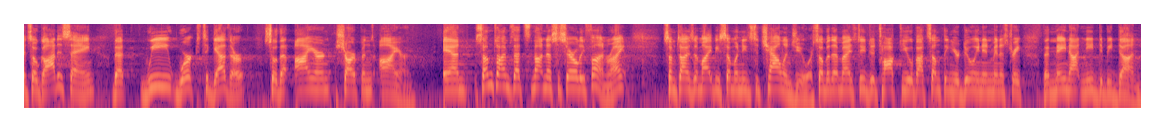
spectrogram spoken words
And so God is saying that we work together so that iron sharpens iron. And sometimes that's not necessarily fun, right? Sometimes it might be someone needs to challenge you, or someone that might need to talk to you about something you're doing in ministry that may not need to be done.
